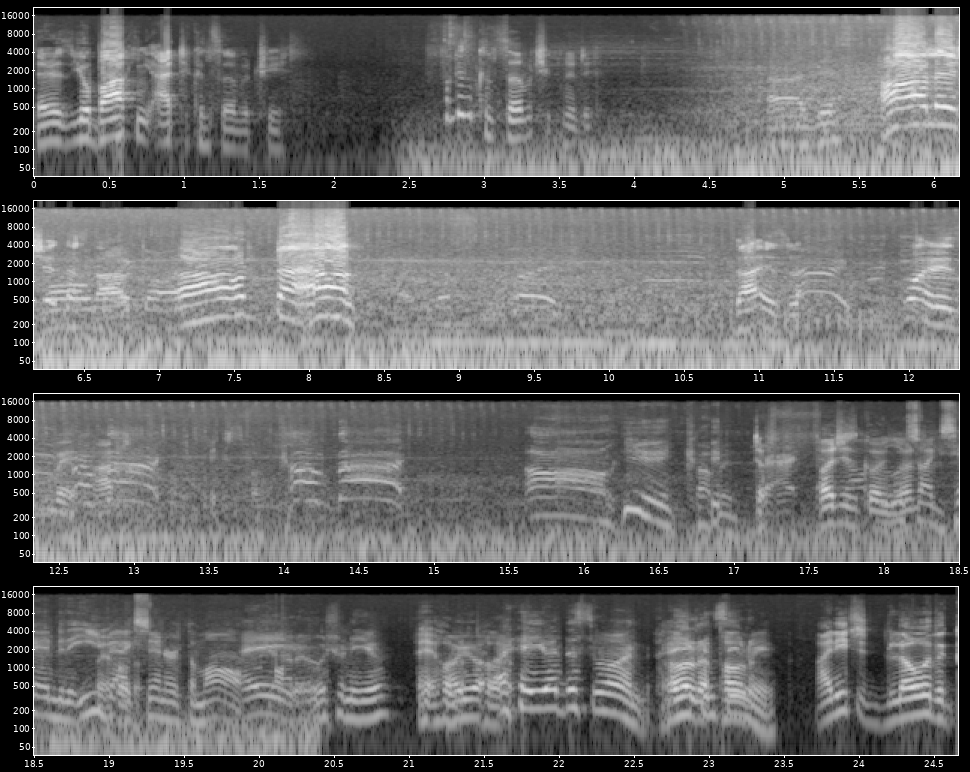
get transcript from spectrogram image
There is... You're barking at the conservatory. What is the conservatory gonna do? Uh, this. Holy shit, that's Oh loud. my God. Oh, what the hell? That is... La- what is... Wait, I'm just fix this. Come back! Oh, he ain't coming The back. fudge is going Looks on? like he's heading to the evac up. center at the mall. Hey, which one are you? Hey, hold oh, up, you up. hey, you're this one. Hold you can up, hold me. up. I need to lower the...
